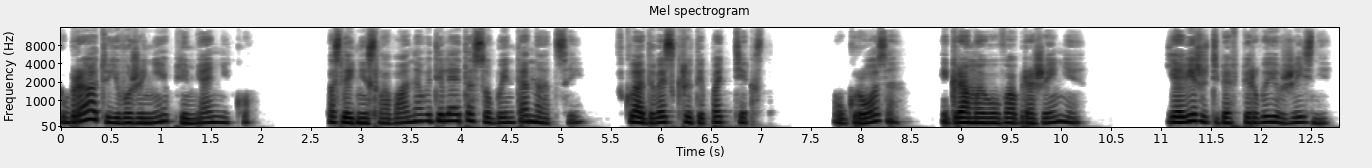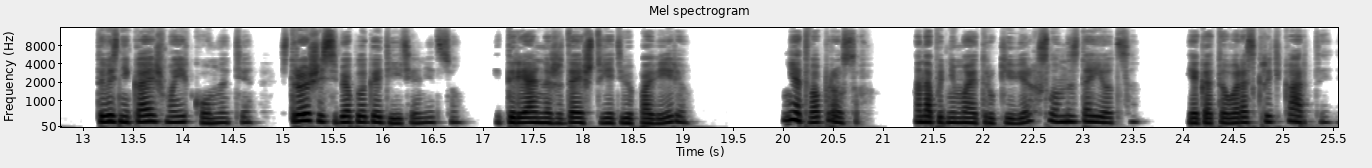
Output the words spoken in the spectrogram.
к брату, его жене, племяннику. Последние слова она выделяет особой интонацией, вкладывая скрытый подтекст. Угроза? Игра моего воображения? Я вижу тебя впервые в жизни. Ты возникаешь в моей комнате, строишь из себя благодетельницу. И ты реально ожидаешь, что я тебе поверю? Нет вопросов. Она поднимает руки вверх, словно сдается. Я готова раскрыть карты.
